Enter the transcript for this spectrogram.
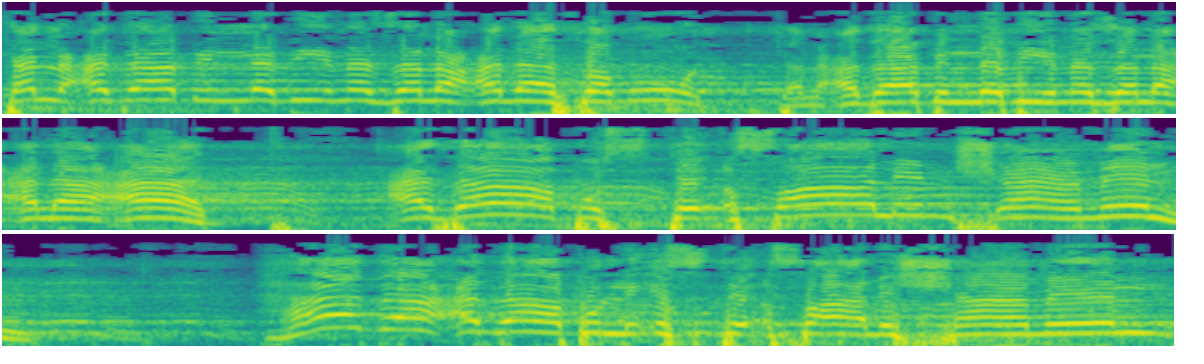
كالعذاب الذي نزل على ثمود كالعذاب الذي نزل على عاد. عذاب استئصال شامل. هذا عذاب الاستئصال الشامل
